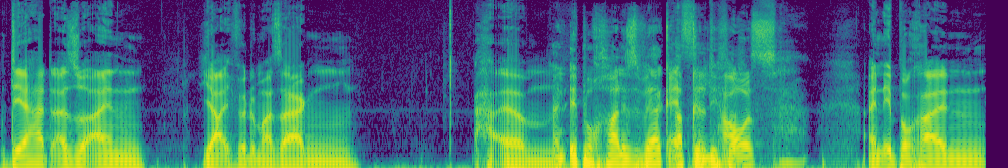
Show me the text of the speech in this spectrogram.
der hat also ein, ja, ich würde mal sagen, ähm, Ein epochales Werk Acid abgeliefert. House, einen epochalen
